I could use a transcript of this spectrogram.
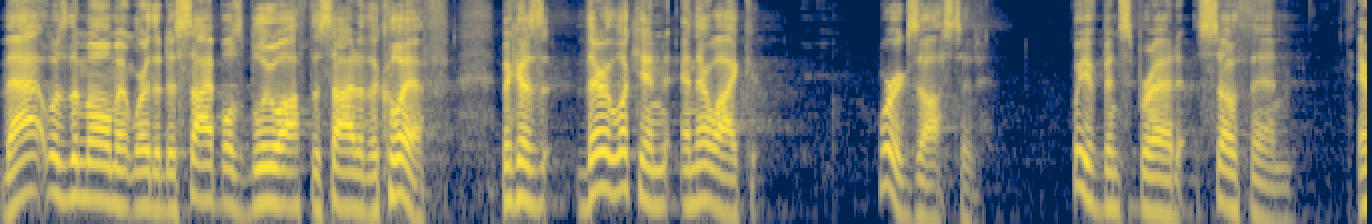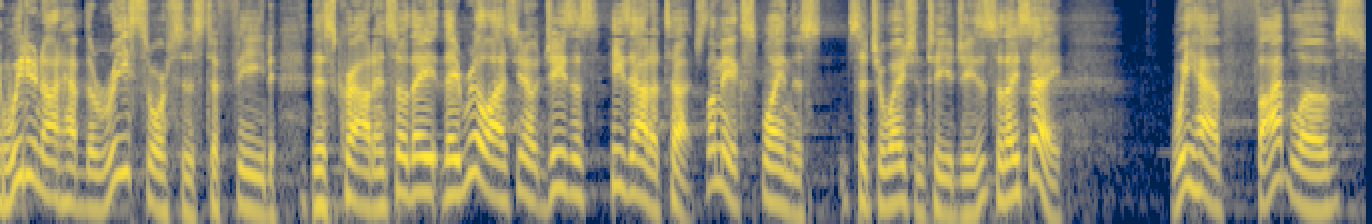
That was the moment where the disciples blew off the side of the cliff because they're looking and they're like, We're exhausted. We have been spread so thin. And we do not have the resources to feed this crowd. And so they, they realize, you know, Jesus, he's out of touch. Let me explain this situation to you, Jesus. So they say, We have five loaves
